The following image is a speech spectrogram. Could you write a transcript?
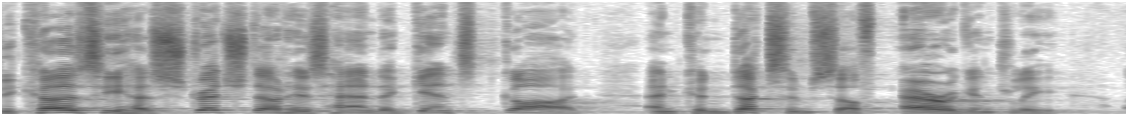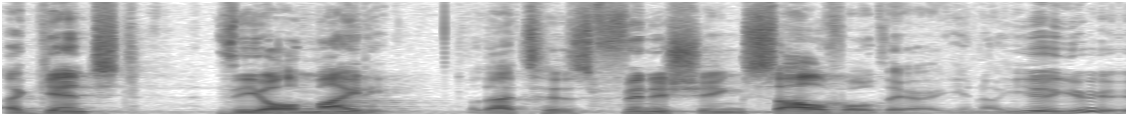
because he has stretched out his hand against God and conducts himself arrogantly against the Almighty. That's his finishing salvo there. You know, you, you're,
